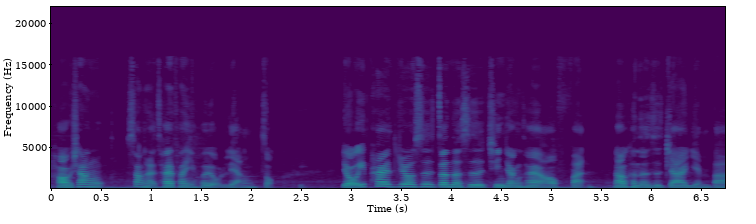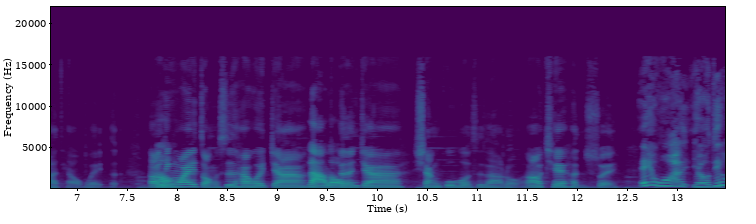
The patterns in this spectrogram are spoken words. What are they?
好像上海菜饭也会有两种，有一派就是真的是青江菜然后饭，然后可能是加盐巴调味的。然后另外一种是它会加腊肉，可能加香菇或者是腊肉，然后切很碎。哎，我有点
